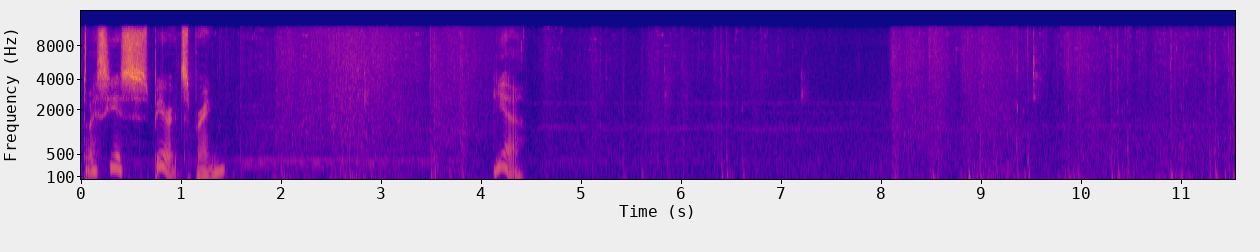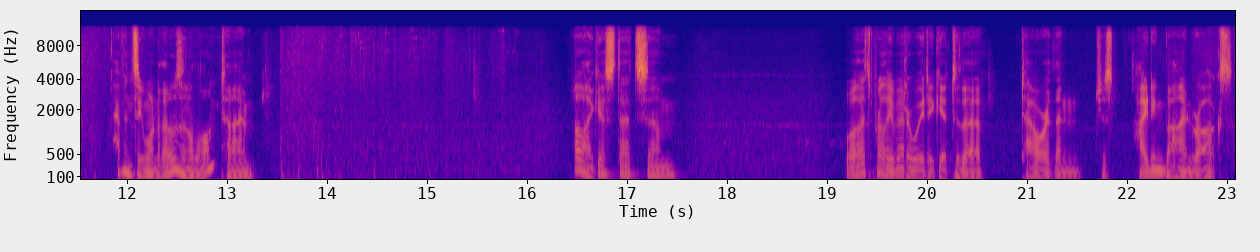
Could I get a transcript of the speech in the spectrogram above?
Do I see a spirit spring? Yeah. Haven't seen one of those in a long time. Oh, I guess that's, um... Well, that's probably a better way to get to the tower than just hiding behind rocks.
